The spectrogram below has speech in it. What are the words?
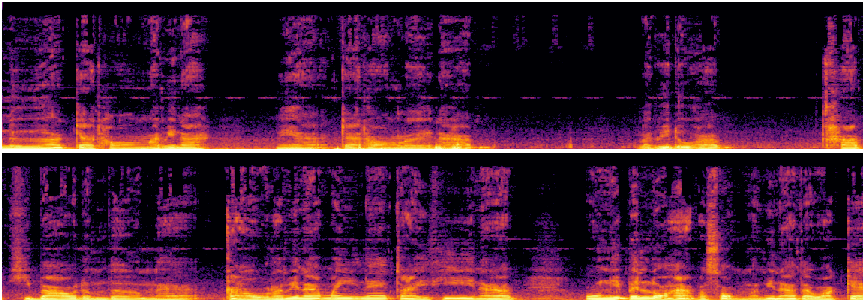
เนื้อแก่ทองนะพี่นะนี่ฮะแก่ทองเลยนะครับ แล้วพี่ดูครับคาบขี้เบ้าเดิมๆนะฮะเก่านะพี่นะไม่แน่ใจที่นะครับ องค์นี้เป็นโลหะผสมนะพี่นะแต่ว่าแก่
